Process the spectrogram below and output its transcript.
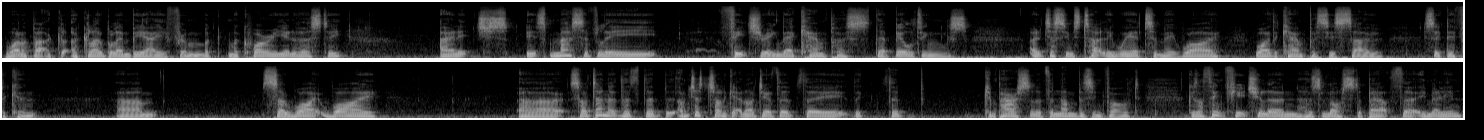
one about a, a, global MBA from Macquarie University, and it's it's massively featuring their campus, their buildings, and it just seems totally weird to me why why the campus is so significant. Um, so why why? Uh, so I don't know. The, the, I'm just trying to get an idea of the, the, the, the comparison of the numbers involved because I think FutureLearn has lost about 30 million,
